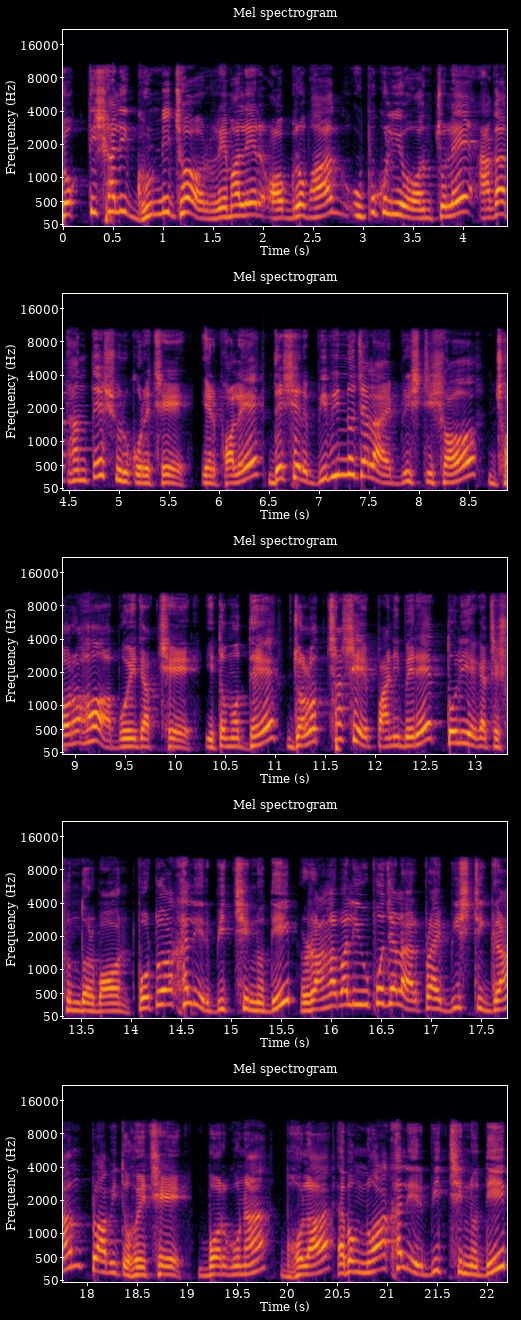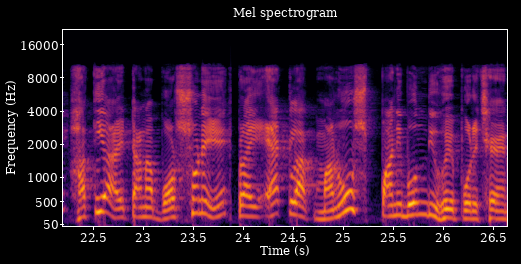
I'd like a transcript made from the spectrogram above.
শক্তিশালী ঘূর্ণিঝড় রেমালের অগ্রভাগ উপকূলীয় অঞ্চলে আঘাত হানতে শুরু করেছে। এর ফলে দেশের বিভিন্ন জেলায় বৃষ্টি সহ ঝড়ো হাওয়া বয়ে যাচ্ছে। ইতোমধ্যে জলোচ্ছ্বাসে পানি বেড়ে তলিয়ে গেছে সুন্দরবন। পটুয়াখালীর বিচ্ছিন্ন দ্বীপ রাঙাবালি উপজেলার প্রায় বিশটি গ্রাম প্লাবিত হয়েছে। বরগুনা, ভোলা এবং নোয়াখালীর বিচ্ছিন্ন দ্বীপ হাতিয়ায় টানা বর্ষণে প্রায় এক লাখ মানুষ পানিবন্দী হয়ে পড়েছেন।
